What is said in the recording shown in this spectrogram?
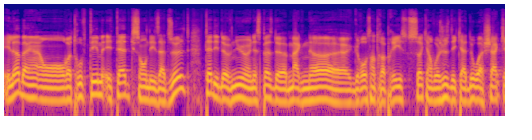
Et là, ben, on retrouve Tim et Ted qui sont des adultes. Ted est devenu une espèce de magna, euh, grosse entreprise, tout ça, qui envoie juste des cadeaux à chaque.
